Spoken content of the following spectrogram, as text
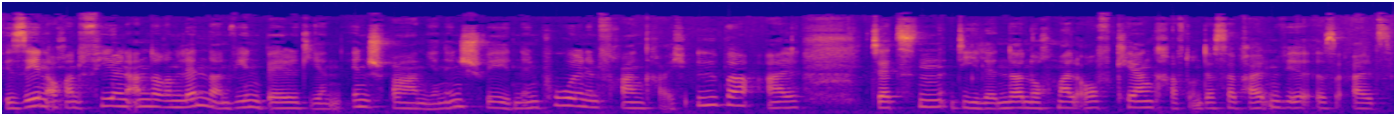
wir sehen auch an vielen anderen Ländern, wie in Belgien, in Spanien, in Schweden, in Polen, in Frankreich, überall setzen die Länder nochmal auf Kernkraft. Und deshalb halten wir es als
